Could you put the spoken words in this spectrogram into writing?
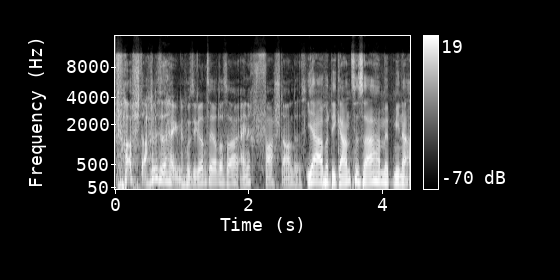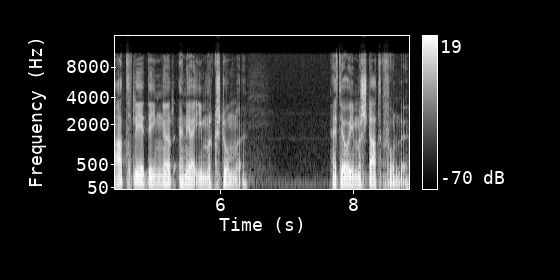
Fast alles eigentlich, muss ich ganz ehrlich sagen. Eigentlich fast alles. Ja, aber die ganzen Sachen mit meinen Atelier-Dinger haben ja immer gestummen. Hat ja auch immer stattgefunden.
